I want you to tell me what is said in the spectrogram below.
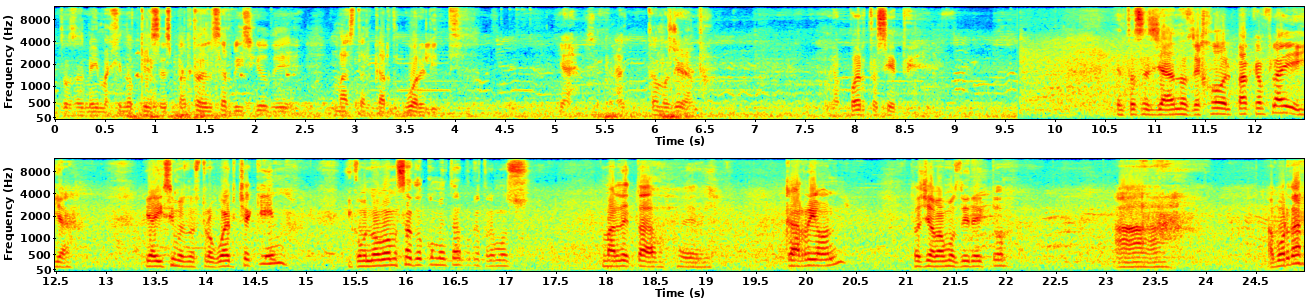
Entonces me imagino que ese es parte del servicio de Mastercard World Elite. Ya, estamos llegando. A la puerta 7. Entonces ya nos dejó el Park and Fly y ya, ya hicimos nuestro web check-in Y como no vamos a documentar porque tenemos maleta el carrión, pues ya vamos directo a abordar.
